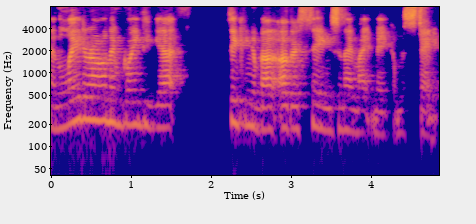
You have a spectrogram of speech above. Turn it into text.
and later on I'm going to get thinking about other things and I might make a mistake.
